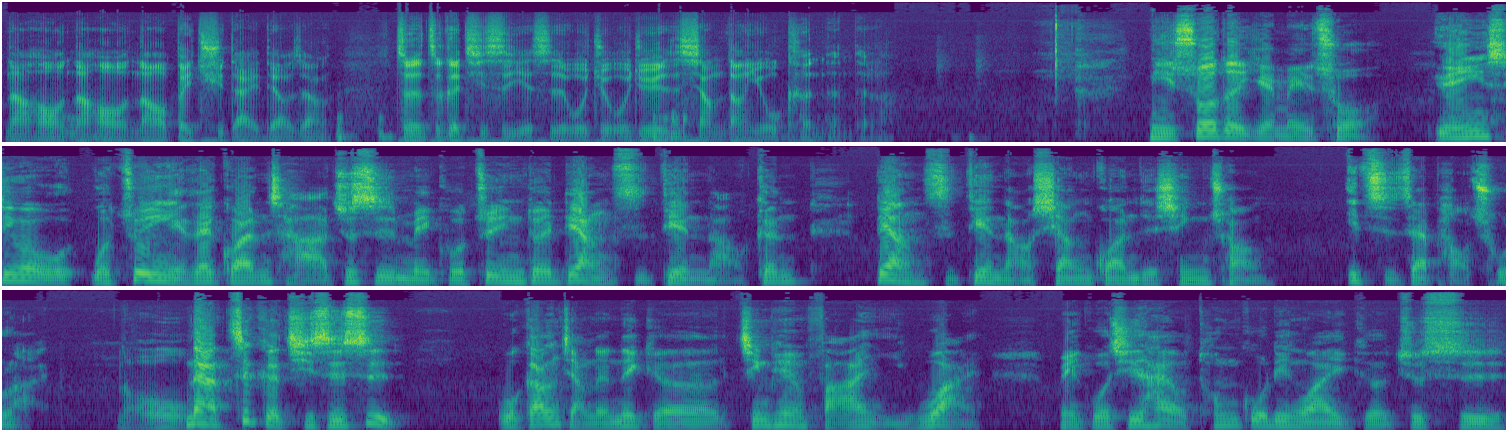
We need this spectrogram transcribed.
然后，然后，然后被取代掉，这样，这这个其实也是，我觉我觉得也是相当有可能的啦。你说的也没错，原因是因为我我最近也在观察，就是美国最近对量子电脑跟量子电脑相关的新创一直在跑出来。哦，那这个其实是我刚刚讲的那个晶片法案以外，美国其实还有通过另外一个，就是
